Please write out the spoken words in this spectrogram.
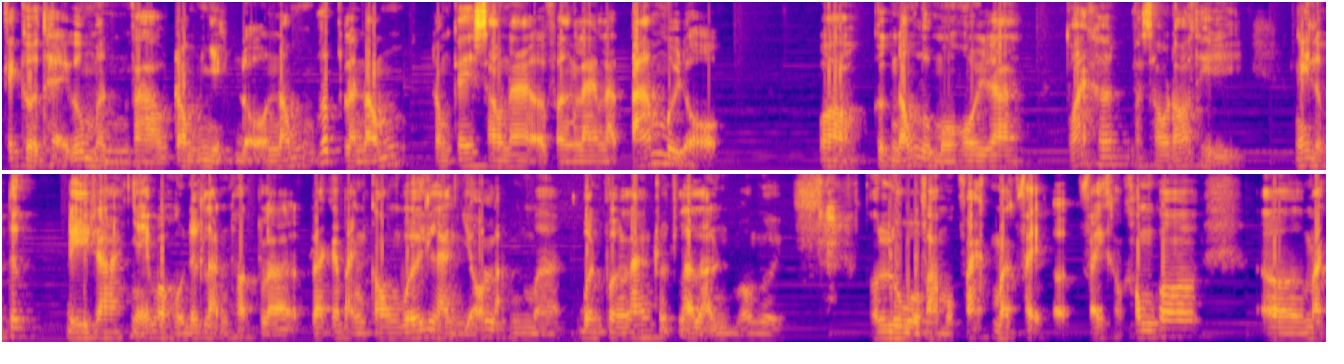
cái cơ thể của mình vào trong nhiệt độ nóng rất là nóng trong cái sauna ở Phần Lan là 80 độ. Wow, cực nóng luôn mồ hôi ra toát hết. Và sau đó thì ngay lập tức đi ra nhảy vào hồ nước lạnh hoặc là ra cái ban công với làn gió lạnh mà bên Phần Lan rất là lạnh mọi người. Nó lùa vào một phát mà phải ờ, phải không có uh, mặc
